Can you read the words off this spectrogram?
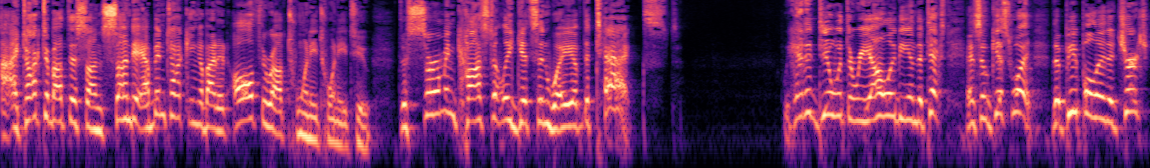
I talked about this on Sunday. I've been talking about it all throughout 2022. The sermon constantly gets in way of the text. We got to deal with the reality in the text. And so guess what? The people in the church,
